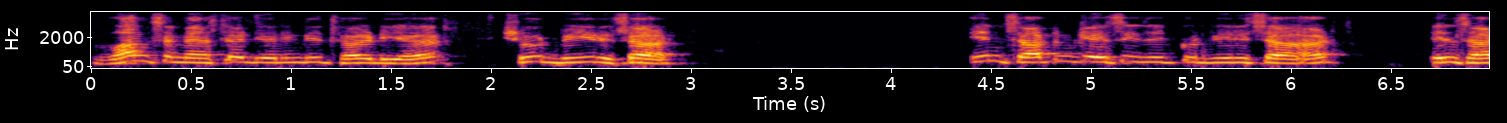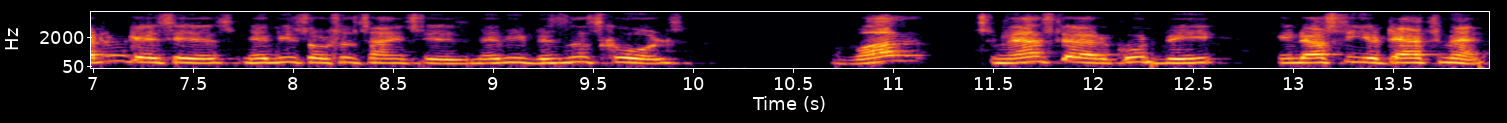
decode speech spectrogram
one semester during the third year should be research. In certain cases, it could be research. In certain cases, maybe social sciences, maybe business schools. One semester could be industry attachment.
